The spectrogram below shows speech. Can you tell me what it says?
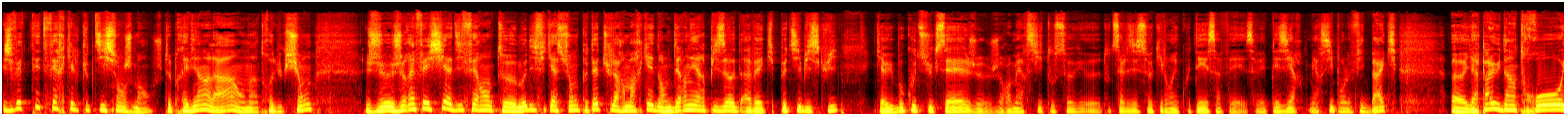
je vais peut-être faire quelques petits changements. Je te préviens là, en introduction. Je, réfléchis à différentes euh, modifications. Peut-être tu l'as remarqué dans le dernier épisode avec Petit Biscuit, qui a eu beaucoup de succès. Je, remercie euh, toutes celles et ceux qui l'ont écouté. Ça fait, ça fait plaisir. Merci pour le feedback. Euh, il n'y a pas eu d'intro.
